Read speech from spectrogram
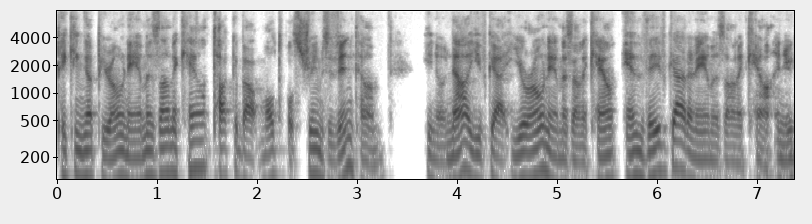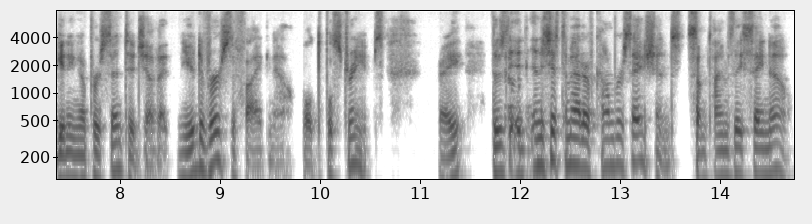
picking up your own Amazon account? Talk about multiple streams of income. You know, now you've got your own Amazon account and they've got an Amazon account and you're getting a percentage of it. You're diversified now, multiple streams, right? There's, and it's just a matter of conversations. Sometimes they say no.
